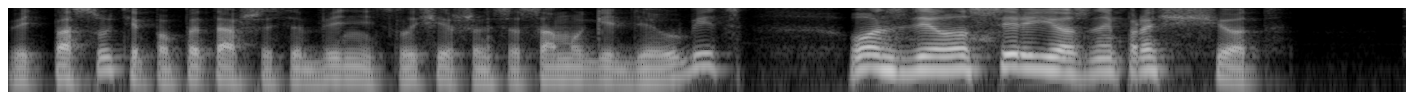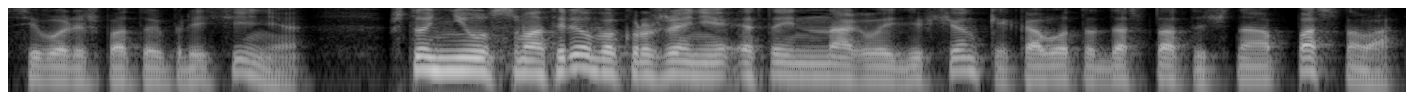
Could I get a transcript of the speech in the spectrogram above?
Ведь, по сути, попытавшись обвинить случившемся саму гильдию убийц, он сделал серьезный просчет. Всего лишь по той причине, что не усмотрел в окружении этой наглой девчонки кого-то достаточно опасного,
